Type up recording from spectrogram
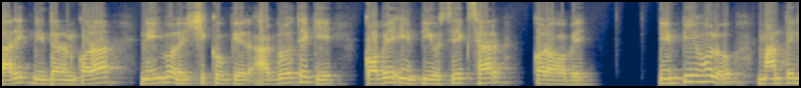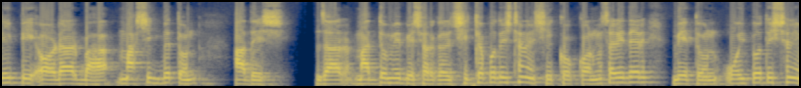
তারিখ নির্ধারণ করা নেই বলে শিক্ষকদের আগ্রহ থেকে কবে এমপিও চেক ছাড় করা হবে? এমপিএ হলো মান্থলি পে অর্ডার বা মাসিক বেতন আদেশ, যার মাধ্যমে বেসরকারি শিক্ষা প্রতিষ্ঠানের শিক্ষক কর্মচারীদের বেতন ওই প্রতিষ্ঠানে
